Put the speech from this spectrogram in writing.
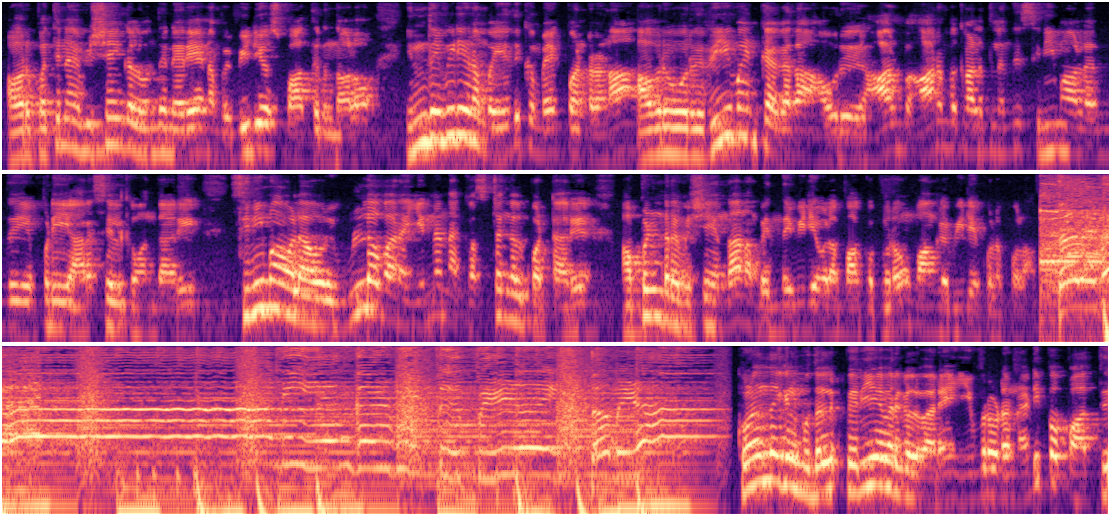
அவரை பத்தின விஷயங்கள் வந்து நிறைய நம்ம வீடியோஸ் பார்த்துருந்தாலும் இந்த வீடியோ நம்ம எதுக்கு மேக் பண்றோம்னா அவர் ஒரு ரீவைண்ட்காக தான் அவர் ஆரம்ப ஆரம்ப காலத்துல இருந்து சினிமாவில இருந்து எப்படி அரசியலுக்கு வந்தாரு சினிமாவில் அவர் உள்ள வர என்னென்ன கஷ்டங்கள் பட்டாரு அப்படின்ற விஷயம் தான் நம்ம இந்த வீடியோவில் பார்க்க போறோம். வாங்க வீடியோக்குள்ள போலாம். தமிழா. குழந்தைகள் முதல் பெரியவர்கள் வரை இவரோட நடிப்பை பார்த்து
